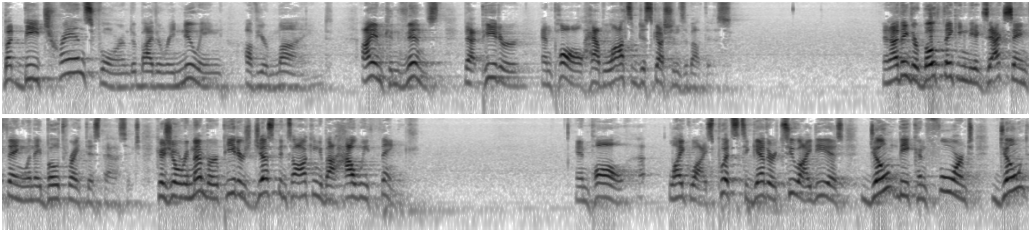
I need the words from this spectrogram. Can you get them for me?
but be transformed by the renewing of your mind. I am convinced that Peter and Paul had lots of discussions about this. And I think they're both thinking the exact same thing when they both write this passage. Because you'll remember, Peter's just been talking about how we think. And Paul likewise puts together two ideas. Don't be conformed. Don't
